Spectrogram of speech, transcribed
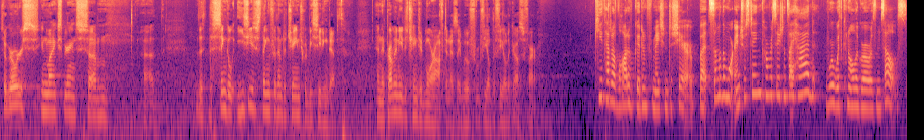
so growers, in my experience, um, uh, the, the single easiest thing for them to change would be seeding depth, and they probably need to change it more often as they move from field to field across the farm. Keith had a lot of good information to share, but some of the more interesting conversations I had were with canola growers themselves.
